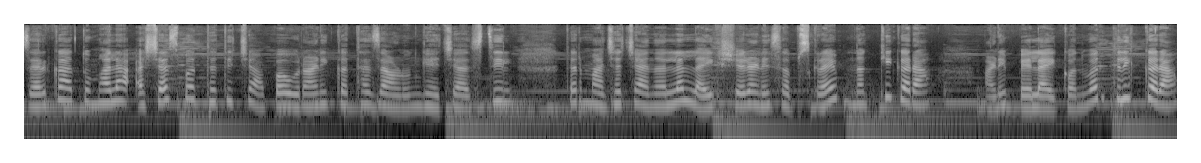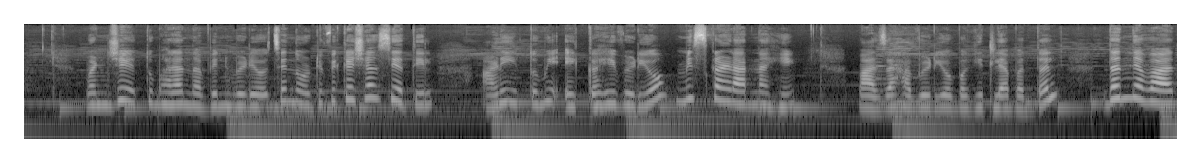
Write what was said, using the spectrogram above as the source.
जर का तुम्हाला अशाच पद्धतीच्या पौराणिक कथा जाणून घ्यायच्या असतील तर माझ्या चॅनलला लाईक शेअर आणि सबस्क्राईब नक्की करा आणि बेल आयकॉनवर क्लिक करा. म्हणजे तुम्हाला नवीन व्हिडिओचे नोटिफिकेशन्स येतील आणि तुम्ही एकही व्हिडिओ मिस करणार नाही. माझा हा व्हिडिओ बघितल्याबद्दल धन्यवाद.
